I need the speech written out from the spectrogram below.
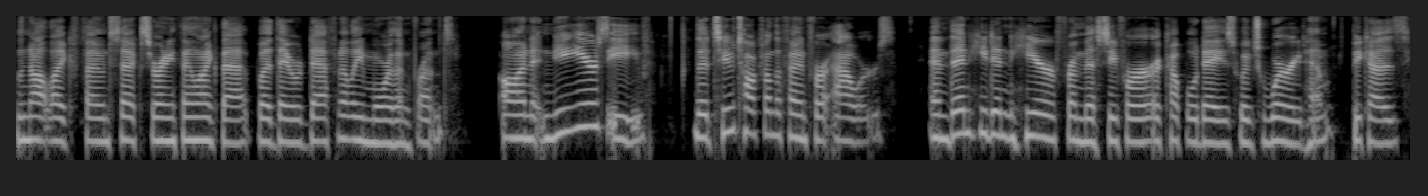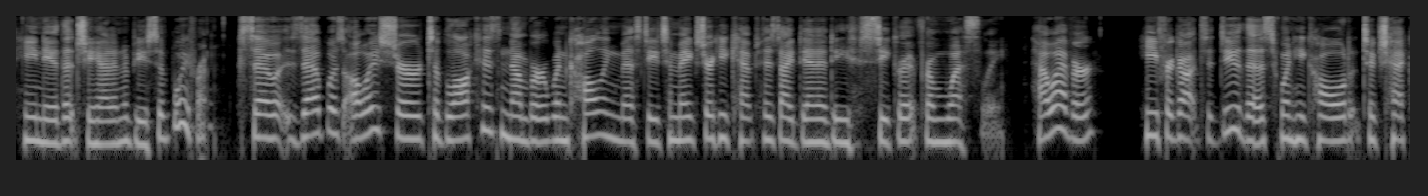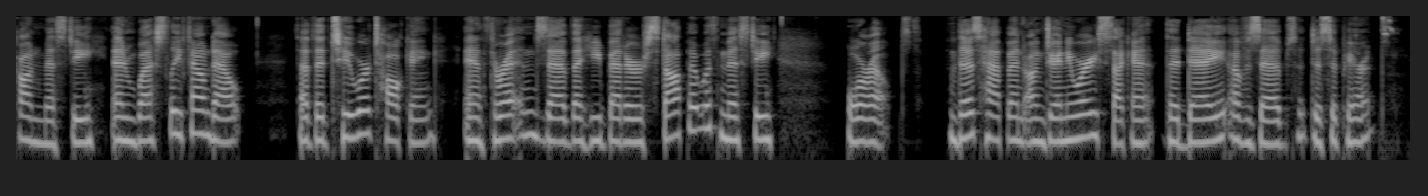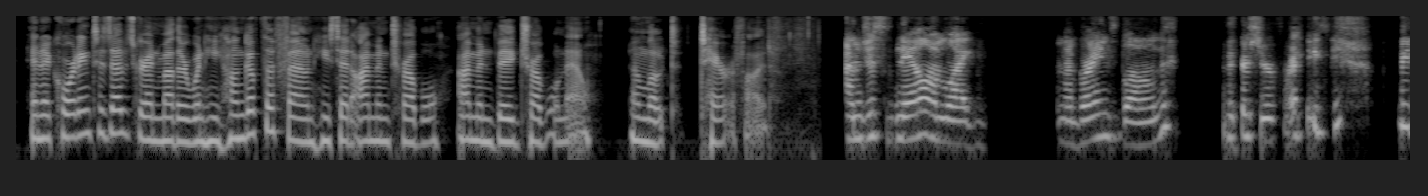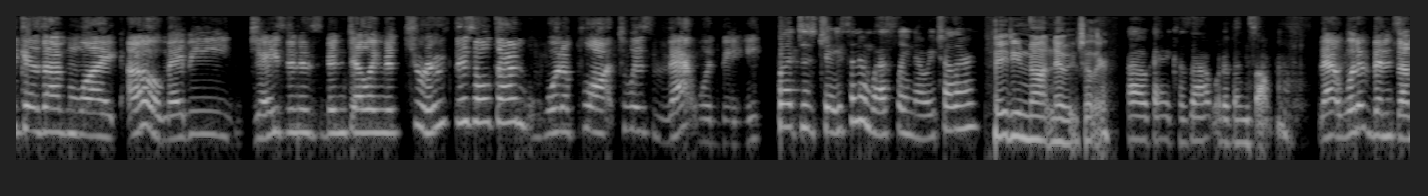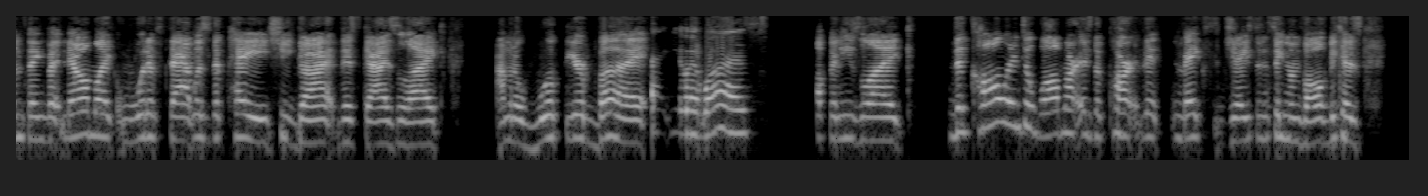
not like phone sex or anything like that, but they were definitely more than friends. On New Year's Eve, the two talked on the phone for hours, and then he didn't hear from Misty for a couple days, which worried him because he knew that she had an abusive boyfriend. So Zebb was always sure to block his number when calling Misty to make sure he kept his identity secret from Wesley. However, he forgot to do this when he called to check on Misty, and Wesley found out that the two were talking and threatened Zebb that he better stop it with Misty or else. This happened on January 2nd, the day of Zebb's disappearance. And according to Zebb's grandmother, when he hung up the phone, he said, I'm in trouble. I'm in big trouble now, and looked terrified. I'm just now. I'm like, my brain's blown. There's your phrase. Because I'm like, oh, maybe Jason has been telling the truth this whole time. What a plot twist that would be. But does Jason and Wesley know each other? They do not know each other. Okay, because that would have been something. That would have been something, but now I'm like, what if that was the page he got? This guy's like, I'm gonna whoop your butt. Bet you it was. Up and he's like, the call into Walmart is the part that makes Jason seem involved because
